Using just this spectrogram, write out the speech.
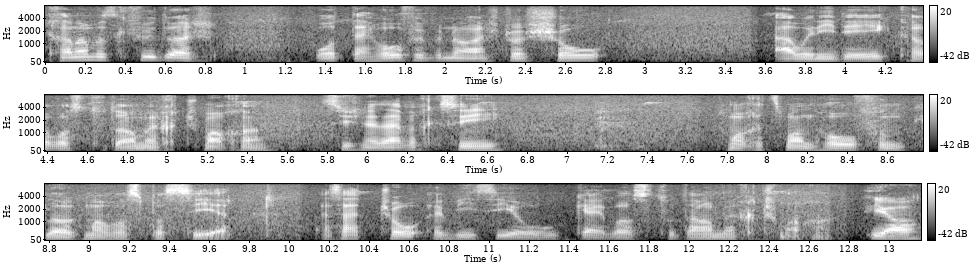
Ich habe aber das Gefühl, du hast, als du den Hof übernommen hast, du hast schon auch eine Idee gehabt, was du da möchtest machen. Es war nicht einfach, gewesen, ich mache jetzt mal einen Hof und schaue mal, was passiert. Es hat schon eine Vision gegeben, was du da möchtest machen. Ja,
